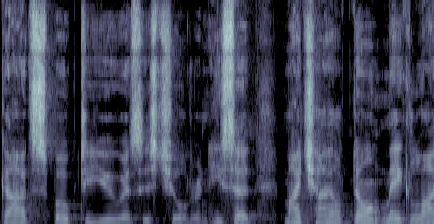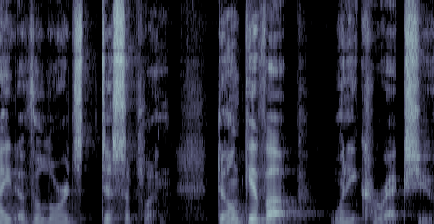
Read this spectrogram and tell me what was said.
God spoke to you as His children? He said, "My child, don't make light of the Lord's discipline. Don't give up when He corrects you."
